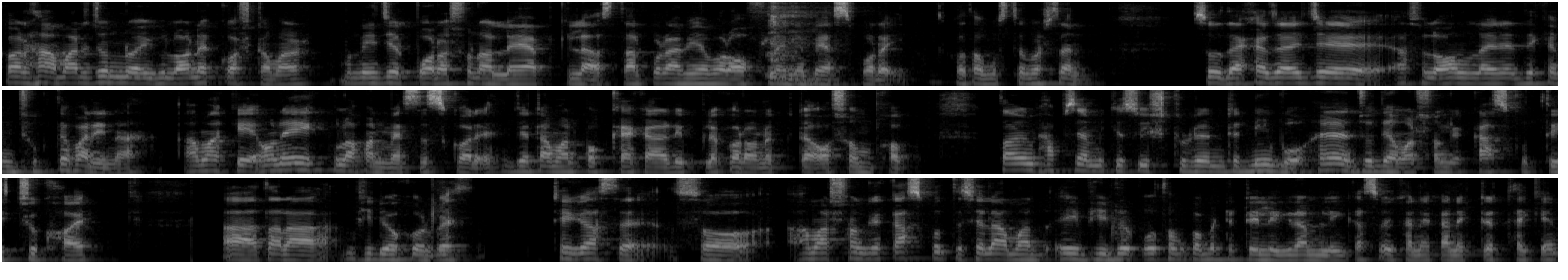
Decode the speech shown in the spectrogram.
কারণ হ্যাঁ, আমার জন্য এগুলো অনেক কষ্ট আমার নিজের পড়াশোনা ল্যাব ক্লাস তারপর আমি আবার অফলাইনে ব্যাস পড়াই কথা বুঝতে পারছেন? সো দেখা যায় যে আসলে অনলাইনে দেখে আমি ঝুঁকতে পারি না। আমাকে অনেক পোলাপান মেসেজ করে, যেটা আমার পক্ষে একা রিপ্লাই করা অনেকটা অসম্ভব। তো আমি ভাবছি আমি কিছু স্টুডেন্ট নিব হ্যাঁ যদি আমার সঙ্গে কাজ করতে ইচ্ছুক হয়। তারা ভিডিও করবে। ঠিক আছে? সো আমার সঙ্গে কাজ করতে চাইলে আমার এই ভিডিওর প্রথম কমেন্টে টেলিগ্রাম লিঙ্ক আছে, ওইখানে কানেক্টেড থাকেন।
